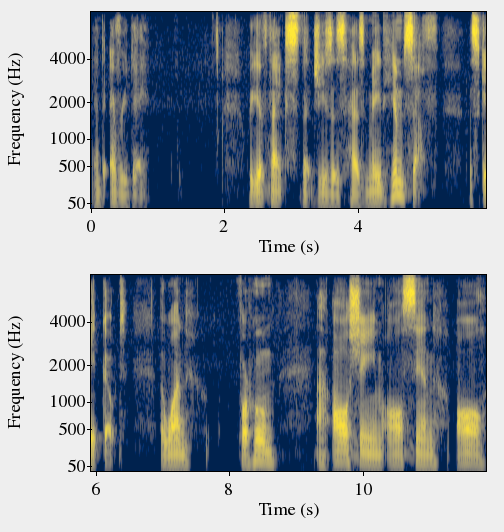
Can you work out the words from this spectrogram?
and every day. We give thanks that Jesus has made himself the scapegoat, the one for whom uh, all shame, all sin, all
